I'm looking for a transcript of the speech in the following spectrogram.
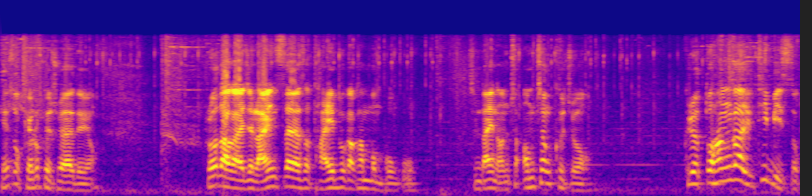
계속 괴롭혀줘야 돼요. 그러다가 이제 라인 쌓여서 다이브각 한번 보고. 지금 라인 엄청, 엄청 크죠. 그리고 또 한 가지 팁이 있어.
